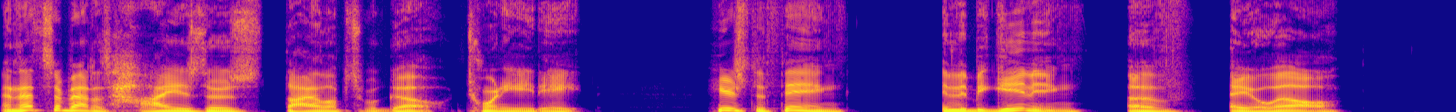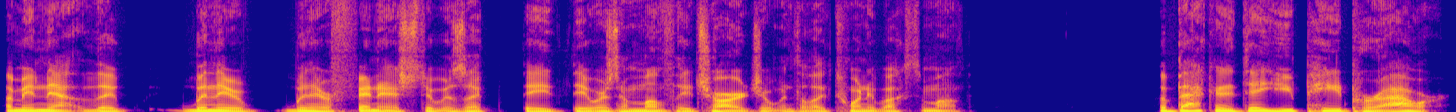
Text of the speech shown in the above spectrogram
And that's about as high as those dial-ups would go, 28.8. Here's the thing, in the beginning of AOL, I mean now the when they were when they were finished, it was like they there was a monthly charge. It went to like twenty bucks a month. But back in the day, you paid per hour.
